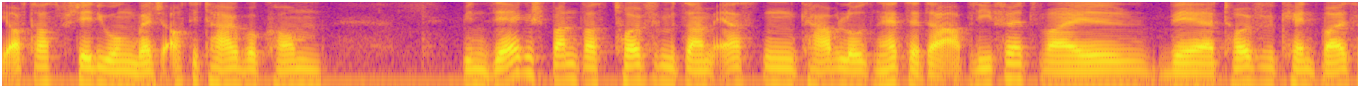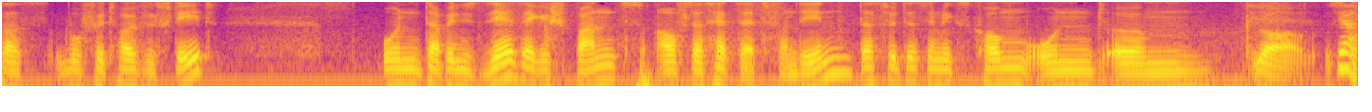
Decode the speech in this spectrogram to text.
die Auftragsbestätigung werde ich auch die Tage bekommen. Bin sehr gespannt, was Teufel mit seinem ersten kabellosen Headset da abliefert, weil wer Teufel kennt, weiß, was, wofür Teufel steht. Und da bin ich sehr, sehr gespannt auf das Headset von denen. Das wird jetzt demnächst kommen und ähm, ja, ist ja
